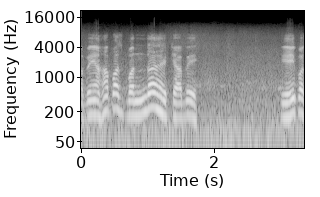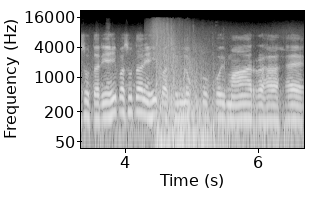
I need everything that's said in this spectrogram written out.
अबे यहाँ पास बंदा है क्या बे यहीं पास उतर यहीं पास उतर यहीं पास इन लोग को कोई मार रहा है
